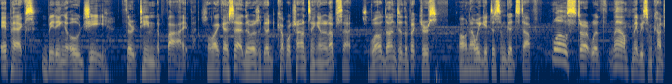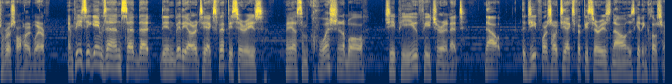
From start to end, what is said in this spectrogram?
Apeks beating OG 13 to 5. So, like I said, there was a good couple trouncing and an upset. So, well done to the victors. Oh, now we get to some good stuff. We'll start with, well, maybe some controversial hardware. And PCGamesN said that the NVIDIA RTX 50 series may have some questionable GPU feature in it. Now, the GeForce RTX 50 series now is getting closer.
